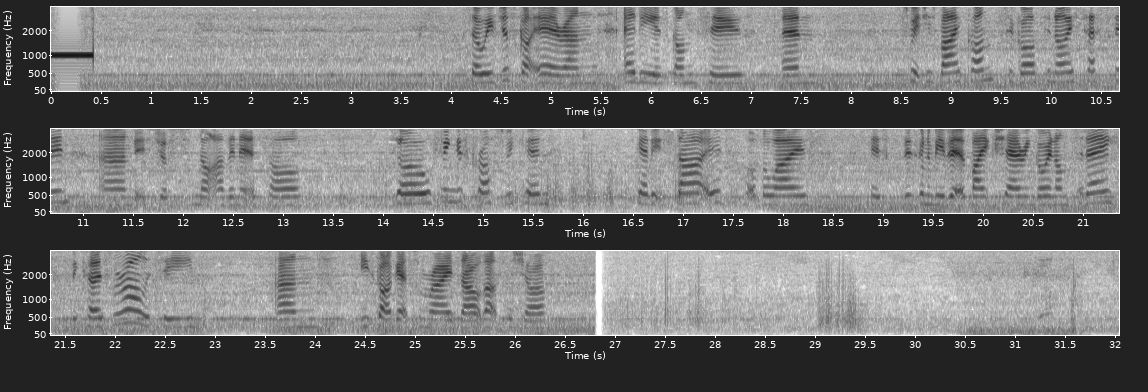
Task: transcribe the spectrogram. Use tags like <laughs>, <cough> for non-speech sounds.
So we've just got here and Eddie has gone to um, switch his bike on to go to noise testing and it's just not having it at all. So fingers crossed we can get it started otherwise it's, there's going to be a bit of bike sharing going on today because we're all a team and he's got to get some rides out that's for sure.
